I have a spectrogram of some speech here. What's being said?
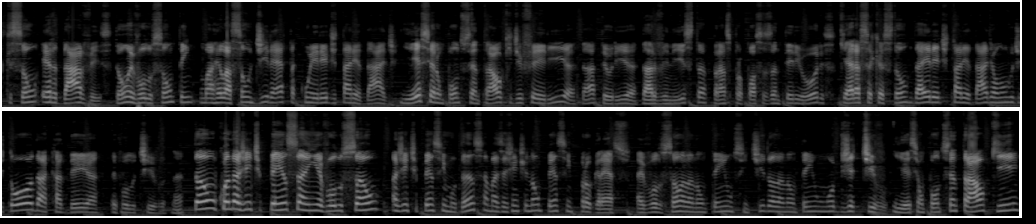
que são herdáveis. Então a evolução tem uma relação direta com hereditariedade. E esse era um ponto central que diferia da teoria darwinista para as propostas anteriores, que era essa questão da hereditariedade ao longo de toda a cadeia evolutiva né? Então, quando a gente pensa em evolução, a gente pensa em mudança, mas a gente não pensa em progresso. A evolução ela não tem um sentido, ela não tem um objetivo. E esse é um ponto central que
